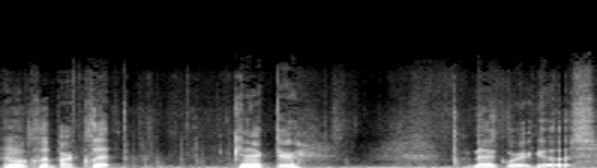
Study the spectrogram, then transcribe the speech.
Then we'll clip our clip connector back where it goes,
